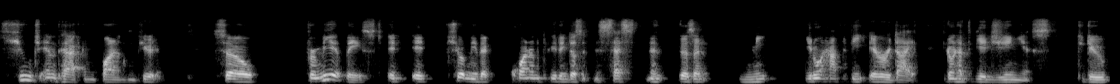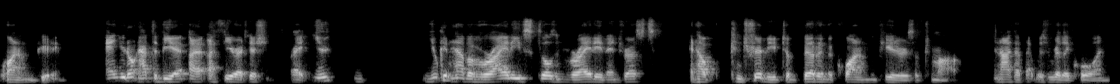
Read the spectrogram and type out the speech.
huge impact on quantum computing. So for me at least, it, it showed me that quantum computing doesn't necess- doesn't need you don't have to be erudite. You don't have to be a genius to do quantum computing. And you don't have to be a, a theoretician, right? You, you can have a variety of skills and variety of interests and help contribute to building the quantum computers of tomorrow. And I thought that was really cool and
